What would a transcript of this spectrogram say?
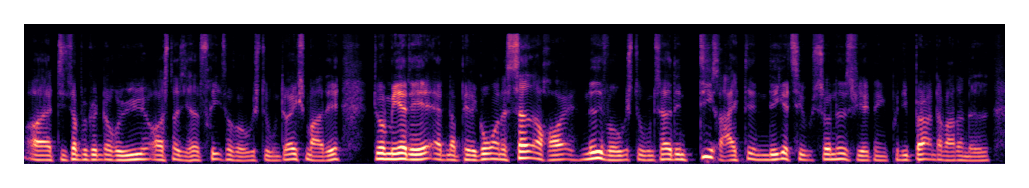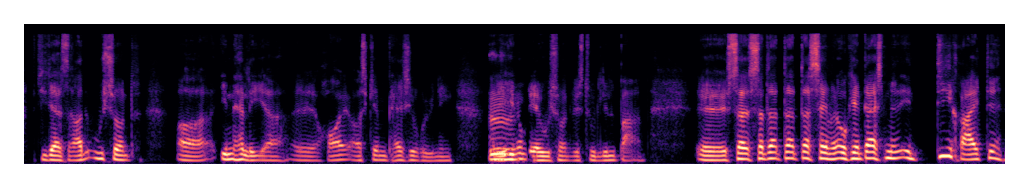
og at de så begyndte at ryge, også når de havde fri fra vuggestuen. Det var ikke så meget det. Det var mere det, at når pædagogerne sad og røg ned i vuggestuen, så havde det en direkte negativ sundhedsvirkning på de børn, der var dernede. Fordi det er altså ret usundt at inhalere øh, røg, også gennem passiv rygning. Og det er Mm. endnu mere usundt, hvis du er et lille barn. Øh, så så der, der, der sagde man, okay, der er simpelthen en direkte der er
